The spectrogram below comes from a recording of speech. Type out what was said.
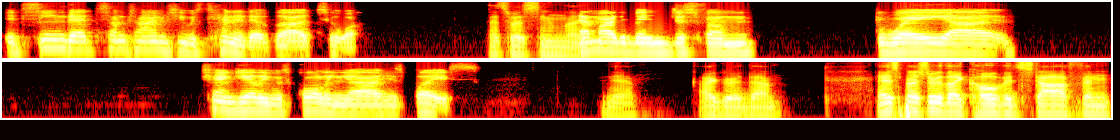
it seemed that sometimes he was tentative uh, to a. That's what it seemed like. That might have been just from the way uh, Chan Gailey was calling uh, his place. Yeah, I agree with that. And especially with like COVID stuff, and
